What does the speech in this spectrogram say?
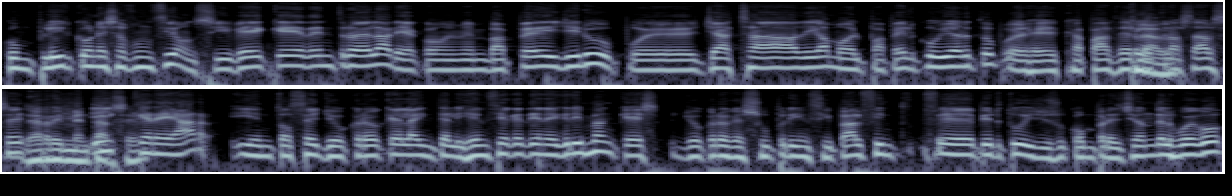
cumplir con esa función. Si ve que dentro del área con Mbappé y Giroud pues ya está, digamos, el papel cubierto, pues es capaz de Claro, retrasarse de reinventarse. y crear. Y entonces yo creo que la inteligencia que tiene Griezmann, que es yo creo que su principal eh, virtud y su comprensión del juego,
